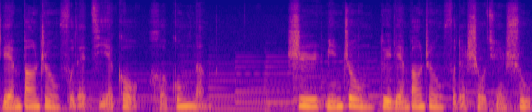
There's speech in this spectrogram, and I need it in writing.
联邦政府的结构和功能，是民众对联邦政府的授权书。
